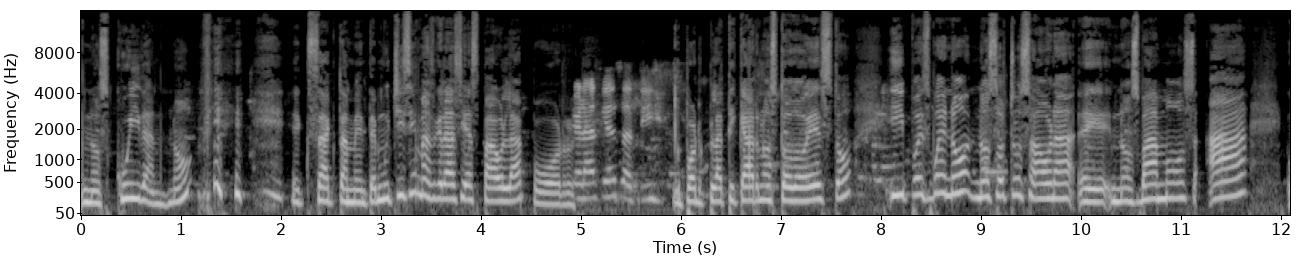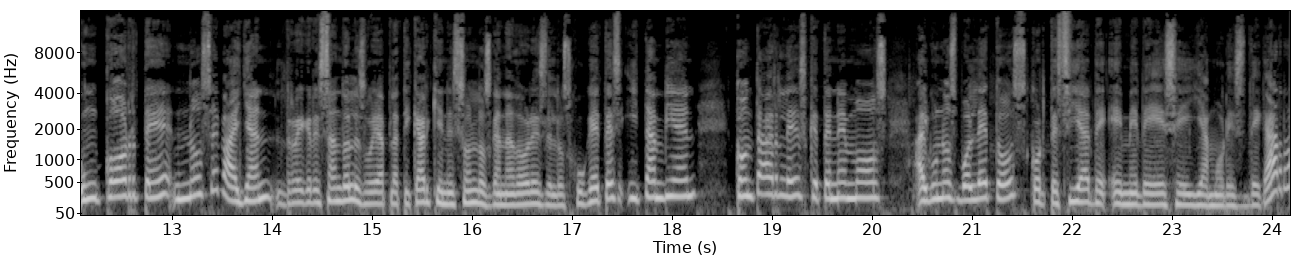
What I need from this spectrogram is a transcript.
nos cuidan ¿no? Exactamente. Muchísimas gracias, Paula, por... Gracias a ti. Por platicarnos todo esto. Y pues bueno, nosotros ahora eh, nos vamos a un corte. No se vayan. Regresando les voy a platicar quiénes son los ganadores de los juguetes y también contarles que tenemos algunos boletos cortesía de MDS y Amores de Garra,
